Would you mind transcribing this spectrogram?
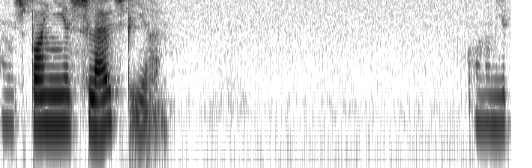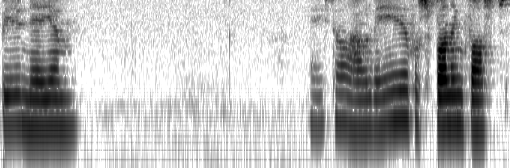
Ontspan je sluitspieren. Rondom je perineum. Meestal houden we heel veel spanning vast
